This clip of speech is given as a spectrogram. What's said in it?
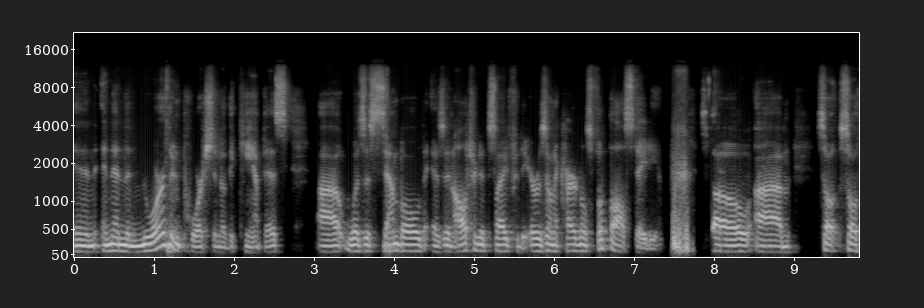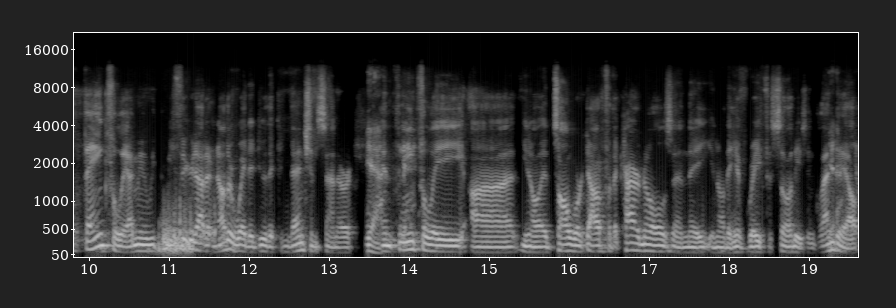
And, and then the northern portion of the campus uh, was assembled as an alternate site for the Arizona Cardinals football stadium. So, um, so, so thankfully, I mean, we, we figured out another way to do the convention center, yeah. and thankfully, uh, you know, it's all worked out for the Cardinals, and they, you know, they have great facilities in Glendale.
